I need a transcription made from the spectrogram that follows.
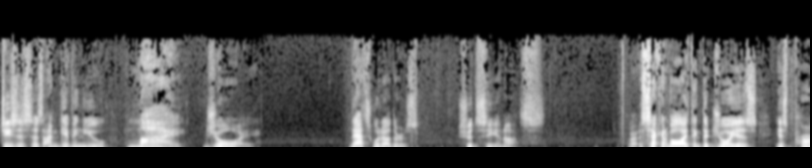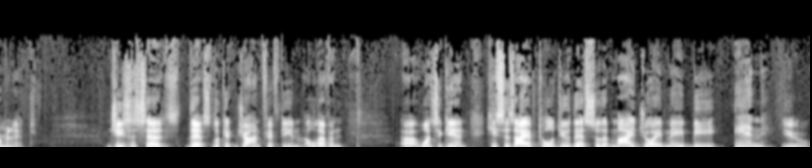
Jesus says, I'm giving you my joy. That's what others should see in us. Uh, second of all, I think that joy is, is permanent. Jesus says this look at John 15 11 uh, once again. He says, I have told you this so that my joy may be in you,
